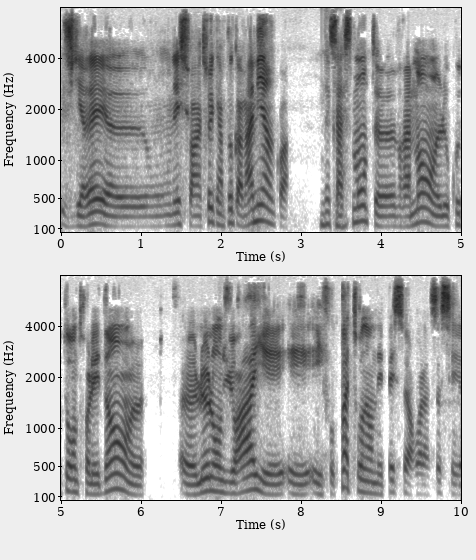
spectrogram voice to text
je dirais, on est sur un truc un peu comme Amiens, quoi. Ça se monte vraiment le couteau entre les dents, le long du rail, et, et, et il faut pas tourner en épaisseur. Voilà, ça c'est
